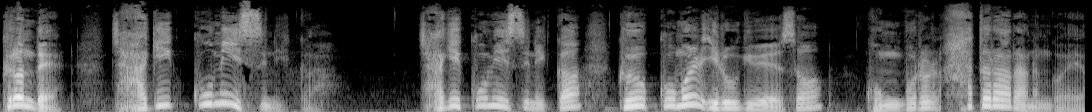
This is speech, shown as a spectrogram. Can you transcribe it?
그런데 자기 꿈이 있으니까 자기 꿈이 있으니까 그 꿈을 이루기 위해서 공부를 하더라라는 거예요.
